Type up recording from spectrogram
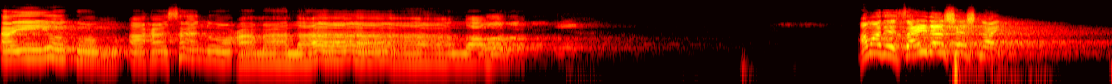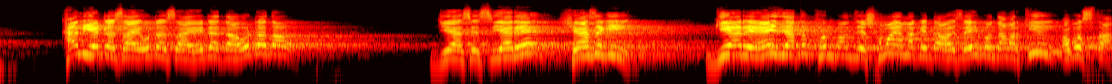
আইয়ুকুম আহসানু আমালা। আল্লাহু আকবার। আমাদের চাহিদা শেষ নাই। খালি এটা চাই, ওটা চাই, এটা দাও, ওটা দাও। যে আছে চেয়ারে সে আছে কি? গিয়ারে, এই যে এতক্ষণ পর্যন্ত যে সময় আমাকে দেওয়া হয়েছে, এই পর্যন্ত আমার কি অবস্থা?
